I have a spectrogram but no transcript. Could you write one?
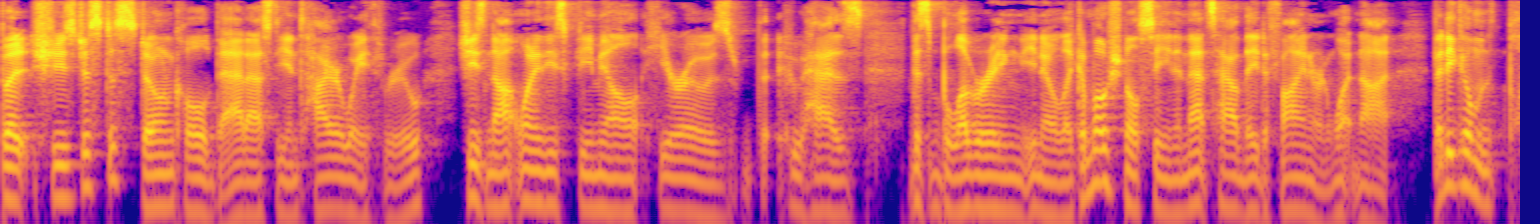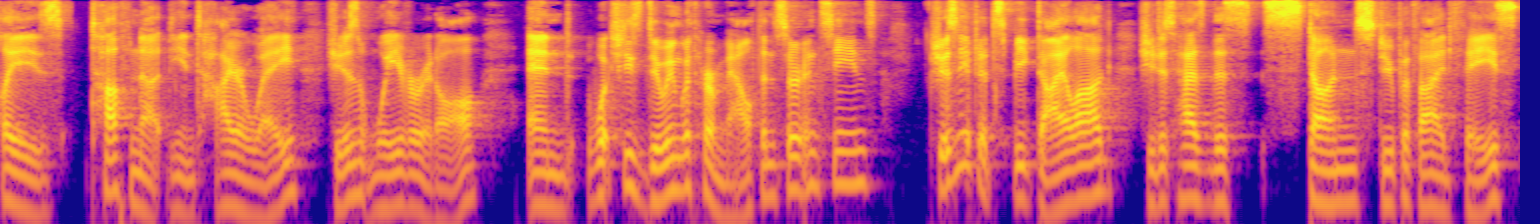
but she's just a stone cold badass the entire way through. She's not one of these female heroes who has this blubbering, you know, like emotional scene, and that's how they define her and whatnot. Betty Gilpin plays tough nut the entire way. She doesn't waver at all. And what she's doing with her mouth in certain scenes, she doesn't even have to speak dialogue. She just has this stunned, stupefied face,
